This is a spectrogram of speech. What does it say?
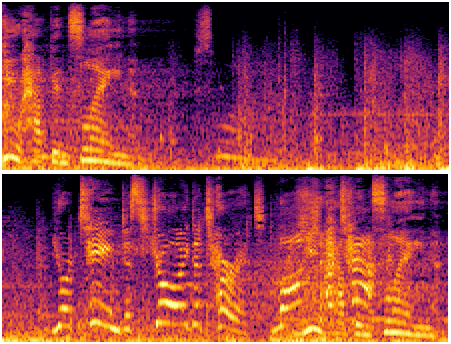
You have been slain. Your team destroyed a turret. Launch you have been slain.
